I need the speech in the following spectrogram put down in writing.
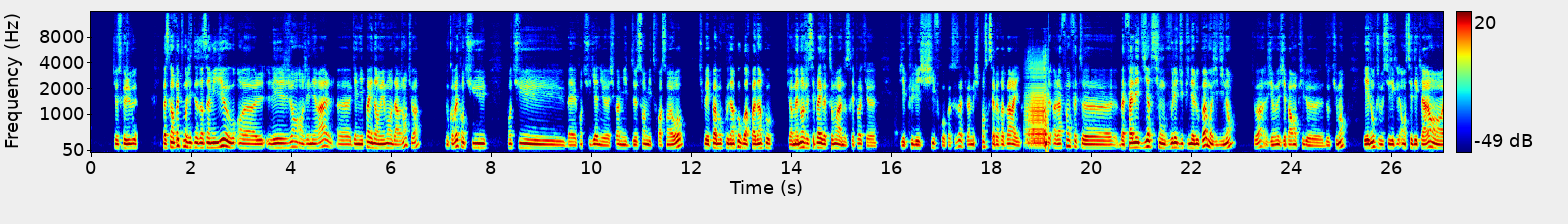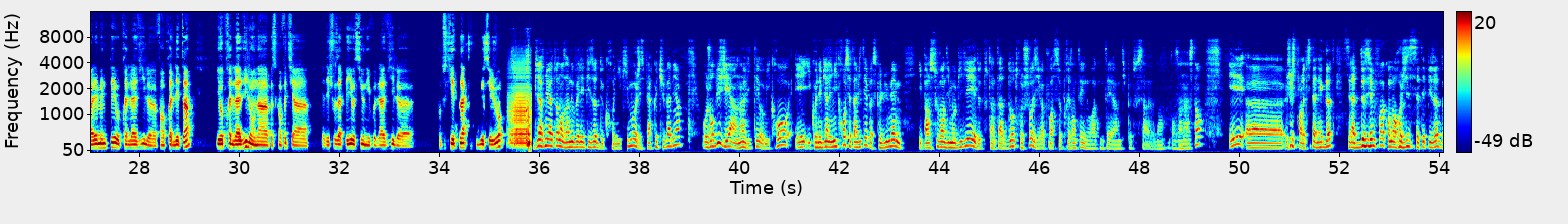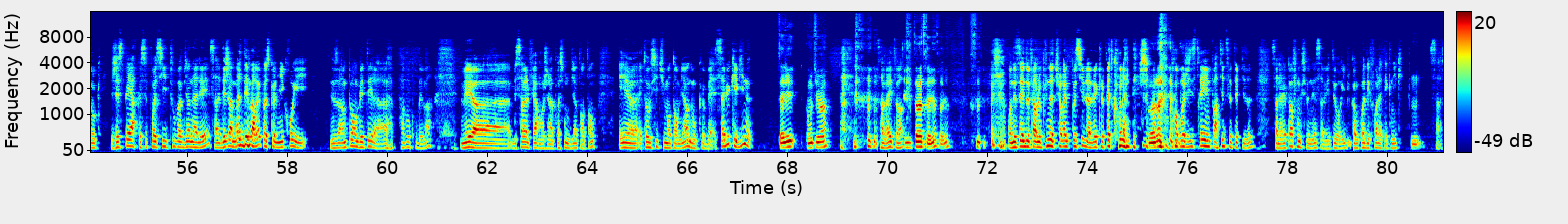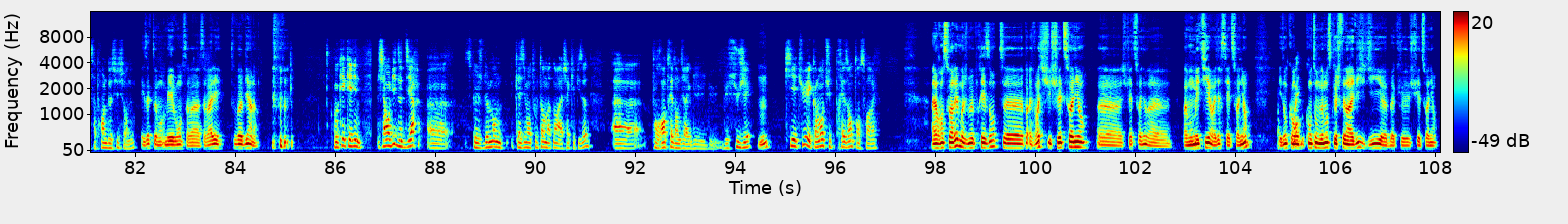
Tu vois ce que je veux? Parce qu'en fait, moi, j'étais dans un milieu où euh, les gens en général euh, gagnaient pas énormément d'argent, tu vois. Donc en fait, quand tu quand tu ben, quand tu gagnes, je sais pas, 1200, 1300 euros, tu payes pas beaucoup d'impôts, voire pas d'impôts. Tu vois, maintenant, je sais pas exactement à notre époque, euh, j'ai plus les chiffres ou quoi que ce soit, tu vois, mais je pense que c'est à peu près pareil. À la fin, en fait, euh, bah, fallait dire si on voulait du Pinel ou pas. Moi, j'ai dit non, tu vois, j'ai pas rempli le document. Et donc, je me suis on s'est déclaré en LMNP auprès de la ville, euh, enfin auprès de l'État. Et auprès de la ville, on a, parce qu'en fait, il y a, y a des choses à payer aussi au niveau de la ville, euh, tout ce qui est taxes de séjour. Bienvenue à toi dans un nouvel épisode de Chronique Imo, j'espère que tu vas bien. Aujourd'hui j'ai un invité au micro et il connaît bien les micros cet invité parce que lui-même il parle souvent d'immobilier et de tout un tas d'autres choses. Il va pouvoir se présenter et nous raconter un petit peu tout ça dans, un instant. Et euh, juste pour la petite anecdote, c'est la deuxième fois qu'on enregistre cet épisode donc j'espère que cette fois-ci tout va bien aller. Ça a déjà mal démarré parce que le micro il nous a un peu embêté là avant qu'on démarre. Mais, euh, mais ça va le faire, moi j'ai l'impression de bien t'entendre. Et, euh, et toi aussi, tu m'entends bien. Donc, euh, ben, salut Kevin, Salut, comment tu vas? Ça va et toi? Ça va très bien, très bien. On essaye de faire le plus naturel possible avec le fait qu'on a déjà Voilà. enregistré une partie de cet épisode. Ça n'avait pas fonctionné, ça avait été horrible. Comme quoi, des fois, la technique, Mm. ça, ça prend le dessus sur nous. Exactement. Mais bon, ça va, ça va aller. Tout va bien là. Ok Kevin, j'ai envie de te dire euh, ce que je demande quasiment tout le temps maintenant à chaque épisode, euh, pour rentrer dans le direct du, du- du sujet. Mm. Qui es-tu et comment tu te présentes en soirée? Alors en soirée, moi je me présente. Euh, moi, je, suis- je suis aide-soignant. Euh, je suis aide-soignant. enfin, mon métier, on va dire, c'est aide-soignant. Et donc, quand, Ouais. quand on me demande ce que je fais dans la vie, je dis euh, bah, que je suis aide-soignant.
